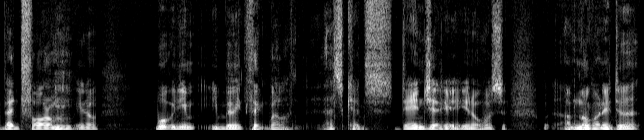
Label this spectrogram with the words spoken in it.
bid for him. You know, what would you you might think? Well, this kid's danger here. You know, what's I'm not going to do it.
